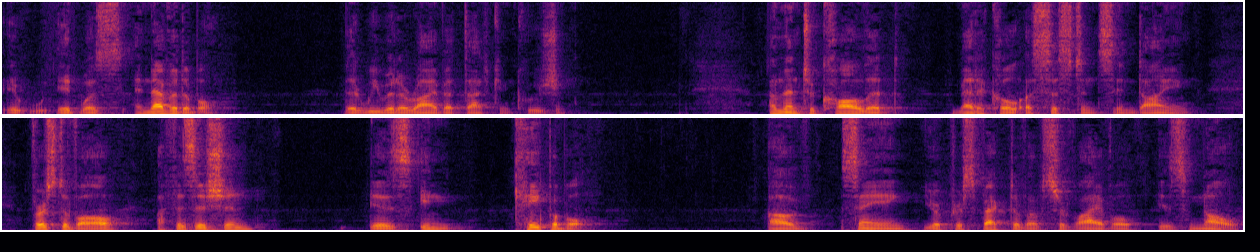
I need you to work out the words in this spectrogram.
it, it was inevitable that we would arrive at that conclusion. And then to call it medical assistance in dying. First of all, a physician is incapable of saying your perspective of survival is null.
